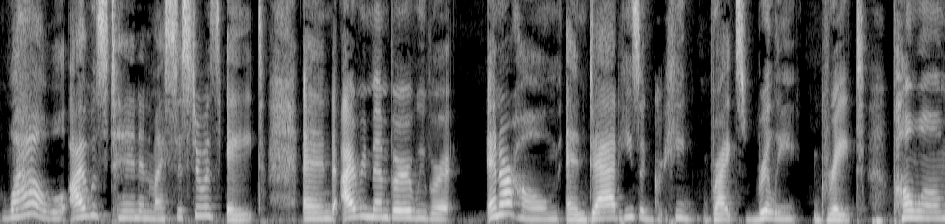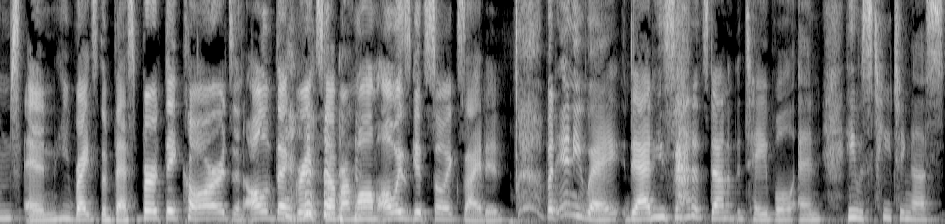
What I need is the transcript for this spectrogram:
Wow. Well, I was 10 and my sister was 8. And I remember we were in our home and dad, he's a he writes really great poems and he writes the best birthday cards and all of that great stuff. Our mom always gets so excited. But anyway, dad, he sat us down at the table and he was teaching us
